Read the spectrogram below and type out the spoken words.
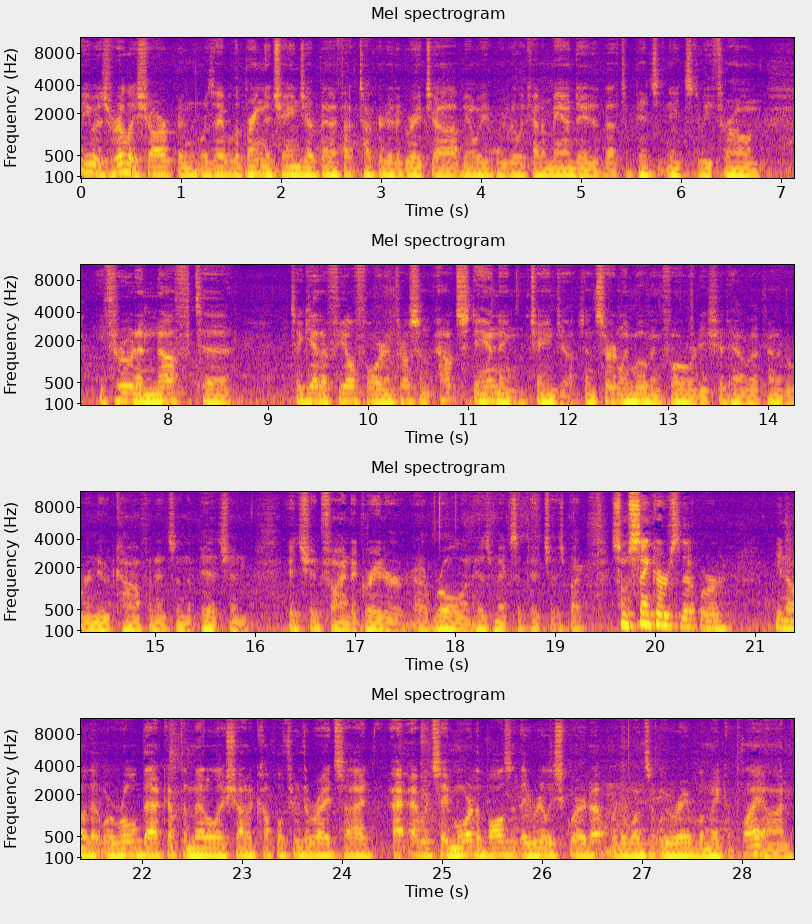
he was really sharp and was able to bring the changeup in. I thought Tucker did a great job. You know, we, we really kind of mandated that the pitch that needs to be thrown. He threw it enough to to get a feel for it and throw some outstanding changeups. And certainly moving forward, he should have a kind of a renewed confidence in the pitch and it should find a greater uh, role in his mix of pitches. But some sinkers that were you know, that were rolled back up the middle. I shot a couple through the right side. I, I, would say more of the balls that they really squared up were the ones that we were able to make a play on.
